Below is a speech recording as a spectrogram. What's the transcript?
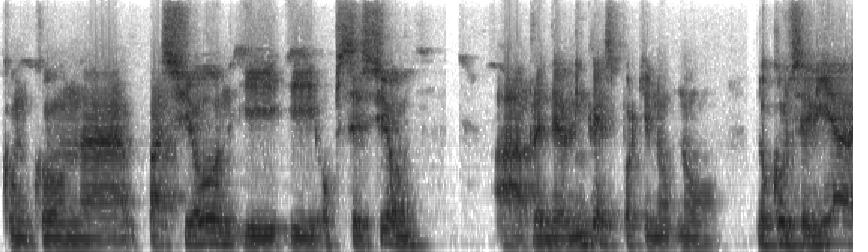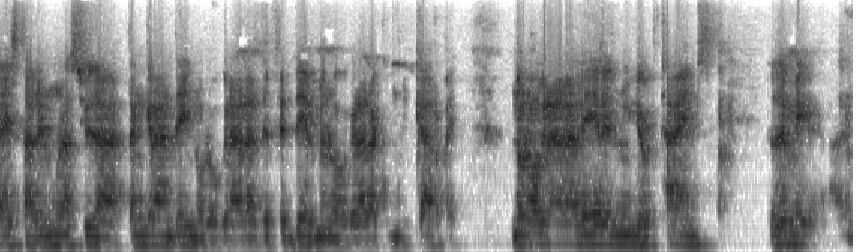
con, con uh, pasión y, y, obsesión a aprender el inglés, porque no, no, no concebía estar en una ciudad tan grande y no lograra defenderme, no lograra comunicarme, no lograra leer el New York Times. Entonces, me,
